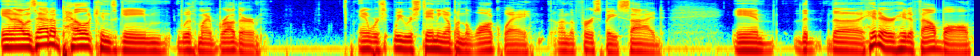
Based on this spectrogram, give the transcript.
And I was at a Pelicans game with my brother, and we're, we were standing up on the walkway on the first base side. And the, the hitter hit a foul ball,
